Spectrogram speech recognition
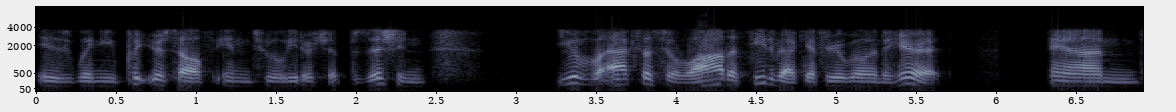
is when you put yourself into a leadership position, you have access to a lot of feedback if you're willing to hear it. And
